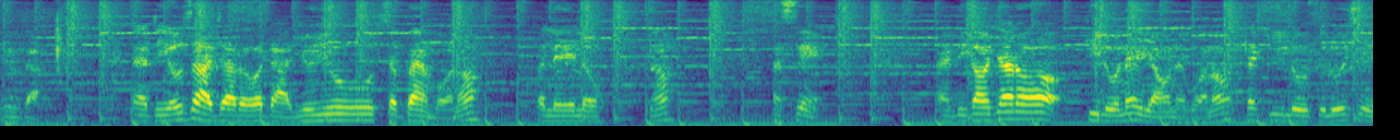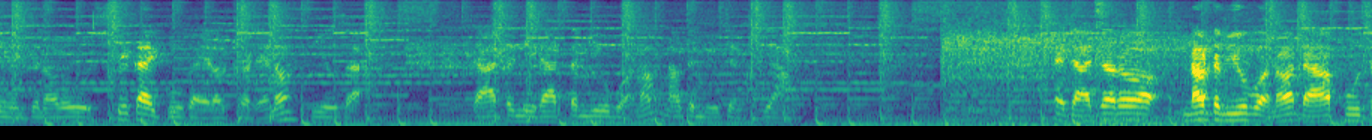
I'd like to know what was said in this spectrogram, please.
ဒီဥစ္စာအဲဒီဥစ္စာကြတော့ဒါရိုးရိုးစပန့်ပေါ့နော်ပလဲလုံးနော်အဆင့် အဲဒီကောင်ကြတော့ကီလိုနဲ့ရောင်းတယ်ပေါ့နော်1ကီလိုဆိုလို့ရှိရင်ကျွန်တော်တို့6ကိုက်9ကိုက်လောက်ထွက်တယ်နော်ဒီဥစ္စာဒါတနေတာတစ်မျိုးပေါ့နော်နောက်တစ်မျိုးကျွန်တော်ပြအောင်အဲဒါကြတော့နောက်တစ်မျိုးပေါ့နော်ဒါကပူစ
